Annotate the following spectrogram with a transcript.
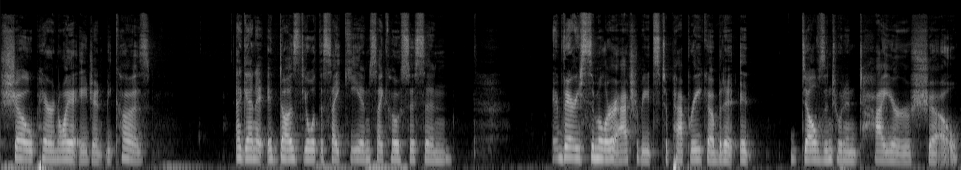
show Paranoia Agent because again it, it does deal with the psyche and psychosis and very similar attributes to Paprika, but it, it delves into an entire show.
